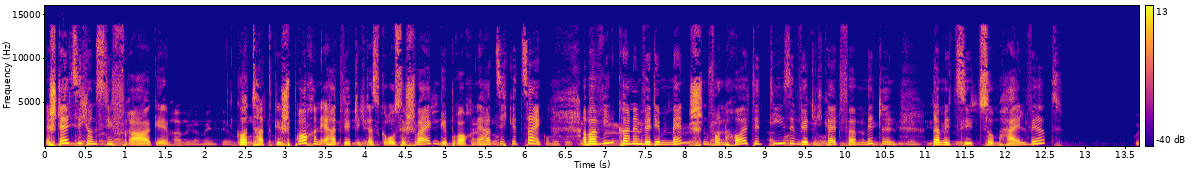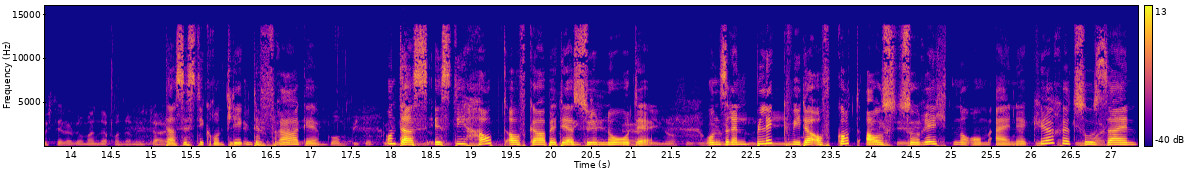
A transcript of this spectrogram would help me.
es stellt sich uns die Frage, Gott hat gesprochen, gesprochen, er hat wirklich das große Schweigen gebrochen, er hat sich gezeigt. Aber wie können wir dem Menschen von heute diese Wirklichkeit vermitteln, damit sie zum Heil wird? Das ist die grundlegende Frage. Und das ist die Hauptaufgabe der Synode, unseren Blick wieder auf Gott auszurichten, um eine Kirche zu sein,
